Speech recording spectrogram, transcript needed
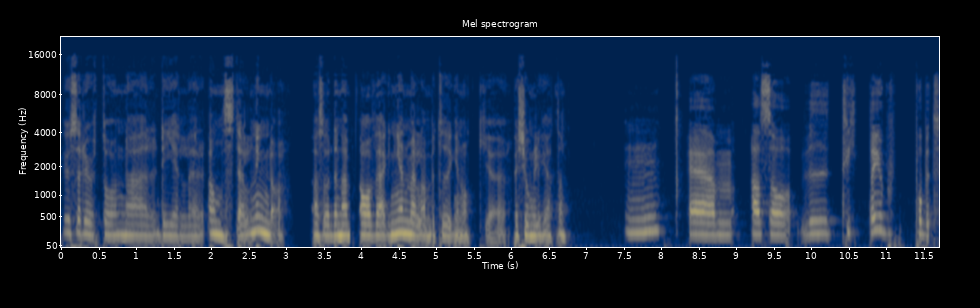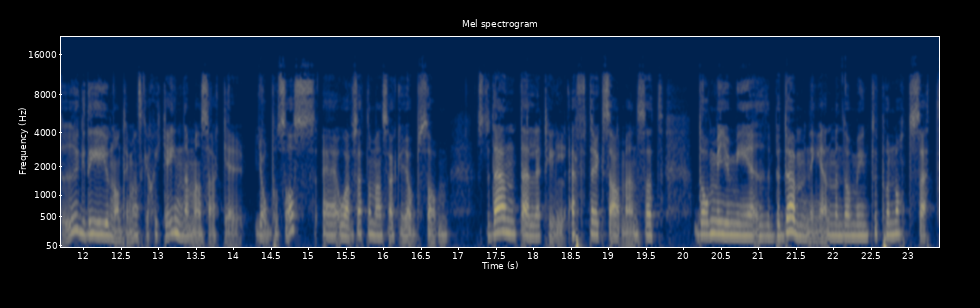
Hur ser det ut då när det gäller anställning då? Alltså den här avvägningen mellan betygen och eh, personligheten. Mm, um, alltså vi tittar ju på betyg, det är ju någonting man ska skicka in när man söker jobb hos oss, eh, oavsett om man söker jobb som student eller till efter examen. Så att de är ju med i bedömningen, men de är inte på något sätt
